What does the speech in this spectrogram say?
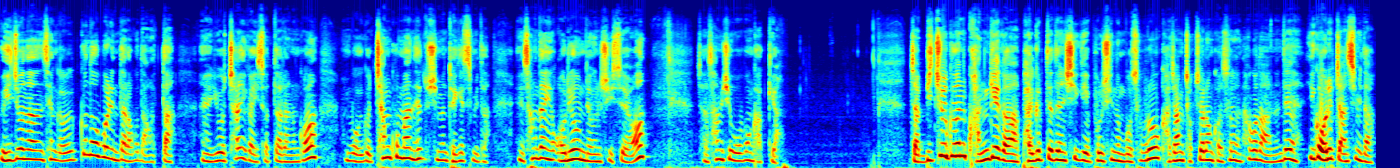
의존하는 생각을 끊어버린다라고 나왔다. 예, 요 차이가 있었다라는 거 뭐 이거 참고만 해두시면 되겠습니다. 예, 상당히 어려운 내용일 수 있어요. 자, 35번 갈게요. 자, 밑줄근 관계가 발급되던 시기에 볼 수 있는 모습으로 가장 적절한 것은 하고 나왔는데 이거 어렵지 않습니다.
